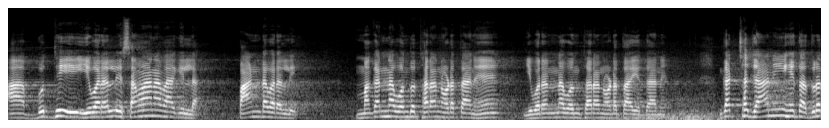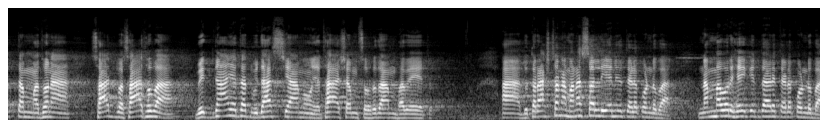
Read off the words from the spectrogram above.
ಆ ಬುದ್ಧಿ ಇವರಲ್ಲಿ ಸಮಾನವಾಗಿಲ್ಲ. ಪಾಂಡವರಲ್ಲಿ. ಮಗನ್ನ ಒಂದು ಥರ ನೋಡುತ್ತಾನೆ, ಇವರನ್ನ ಒಂದು ಥರ ನೋಡುತ್ತಾ ಇದ್ದಾನೆ. ಗಚ್ಚ ಜಾನೀಹಿ ತದೃತ್ತಂ ಮಧುನ ಸಾಧ್ವ ಸಾಧುವ ವಿಜ್ಞಾಯ ತತ್ ವಿಧಾಸ್ಯಾಮೋ ಯಥಾಶಂ ಸುಹೃದಾಂ ಭವೇತ್. ಆ ಧೃತರಾಷ್ಟ್ರನ ಮನಸ್ಸಲ್ಲಿ ಏನಿದೆ ತಿಳ್ಕೊಂಡು ಬಾ. ನಮ್ಮವರು ಹೇಗಿದ್ದಾರೆ ತಿಳ್ಕೊಂಡು ಬಾ.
